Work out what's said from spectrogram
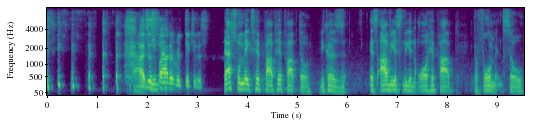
I just See, find it ridiculous. that's what makes hip hop hip hop though, because it's obviously an all hip hop performance. So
